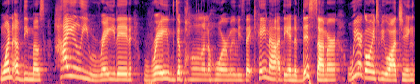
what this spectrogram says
one of the most highly rated, raved upon horror movies that came out at the end of this summer. We are going to be watching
